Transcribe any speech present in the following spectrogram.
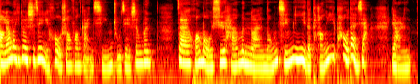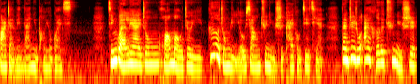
网聊了一段时间以后，双方感情逐渐升温，在黄某嘘寒问暖、浓情蜜意的糖衣炮弹下，两人发展为男女朋友关系。尽管恋爱中黄某就以各种理由向屈女士开口借钱，但坠入爱河的屈女士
